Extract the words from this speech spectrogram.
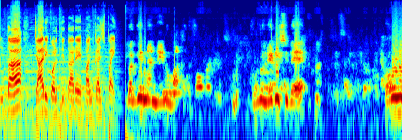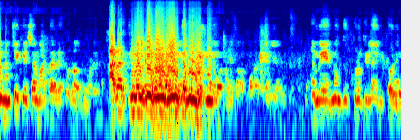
ಅಂತ ಜಾರಿಕೊಳ್ತಿದ್ದಾರೆ ಪಂಕಜ್ ಪೈ. ಬಗ್ಗೆ ನಾನು ಏನು ಲೇಡೀಸ್ ಇದೆ. ಕೊರೋನಾ ಮುಂಚೆ ಕೆಲಸ ನಮ್ಗೆ ದುಡ್ಡು ಕೊಡೋದಿಲ್ಲ ರಿಕವರಿ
